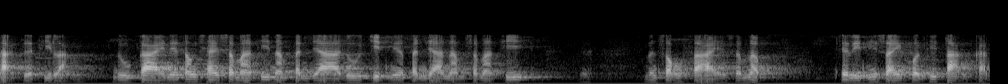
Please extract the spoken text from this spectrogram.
ถะเกิดทีหลัง ดูกายเนี่ยต้องใช้สมาธินำปัญญา ดูจิตเนี่ยปัญญานำสมาธิ มันสองสายสำหรับจริตนิสัยคนที่ต่างกัน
